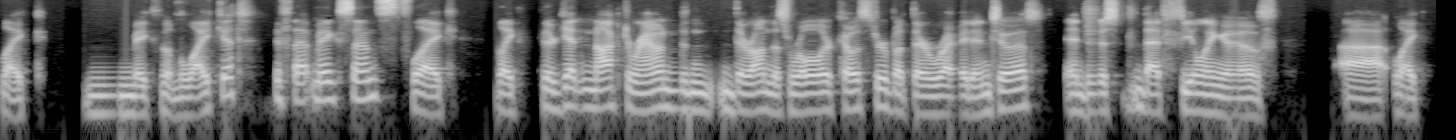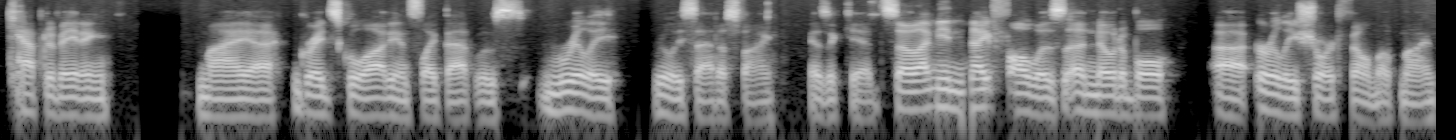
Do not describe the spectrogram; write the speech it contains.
like make them like it, if that makes sense. Like like they're getting knocked around and they're on this roller coaster, but they're right into it, and just that feeling of uh, like captivating my uh, grade school audience like that was really really satisfying as a kid. So I mean, Nightfall was a notable uh, early short film of mine.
